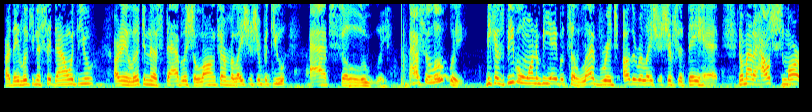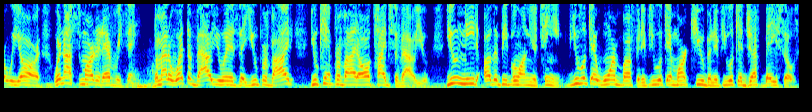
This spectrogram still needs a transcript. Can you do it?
are they looking to sit down with you? Are they looking to establish a long-term relationship with you? Absolutely. Absolutely because people want to be able to leverage other relationships that they had. No matter how smart we are, we're not smart at everything. No matter what the value is that you provide, you can't provide all types of value. You need other people on your team. If you look at Warren Buffett, if you look at Mark Cuban, if you look at Jeff Bezos,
